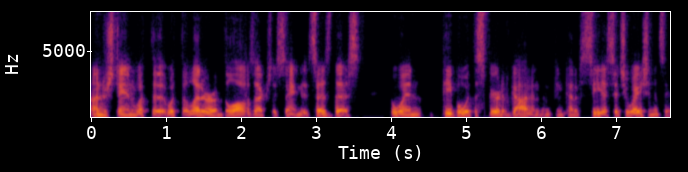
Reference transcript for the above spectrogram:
understand what the what the letter of the law is actually saying. It says this. When people with the spirit of God in them can kind of see a situation and say,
